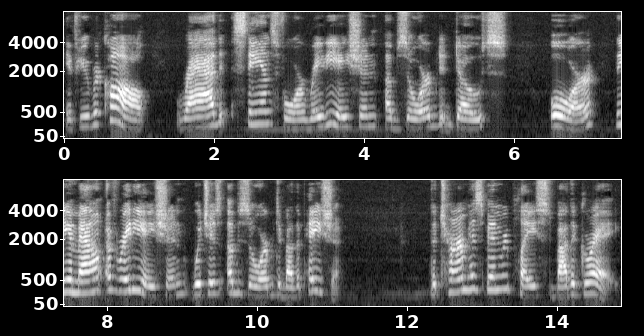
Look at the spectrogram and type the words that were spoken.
If you recall, RAD stands for radiation absorbed dose, or the amount of radiation which is absorbed by the patient. The term has been replaced by the gray,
